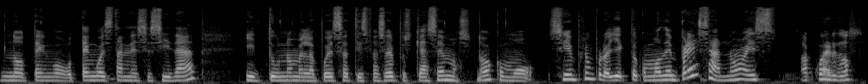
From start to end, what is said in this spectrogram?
no tengo tengo esta necesidad y tú no me la puedes satisfacer, pues ¿qué hacemos? ¿No? Como siempre un proyecto como de empresa, ¿no? Es acuerdos.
